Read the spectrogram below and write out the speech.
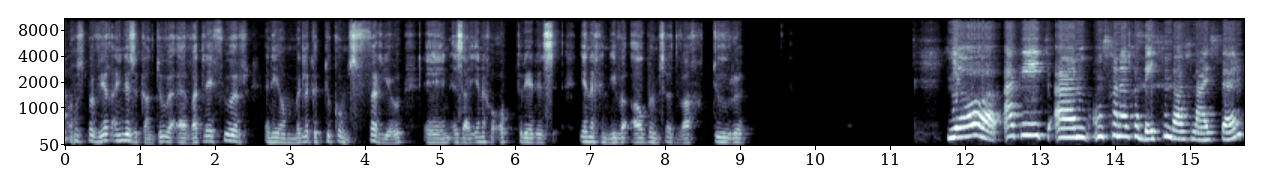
ons beweeg eindes kant toe, uh, wat leef voor in die onmiddellike toekomst vir jou, en is daar enige optredes, enige nieuwe albums wat wacht, toere? Ja, ek het, um, ons gaan nou gebed vandag luister,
